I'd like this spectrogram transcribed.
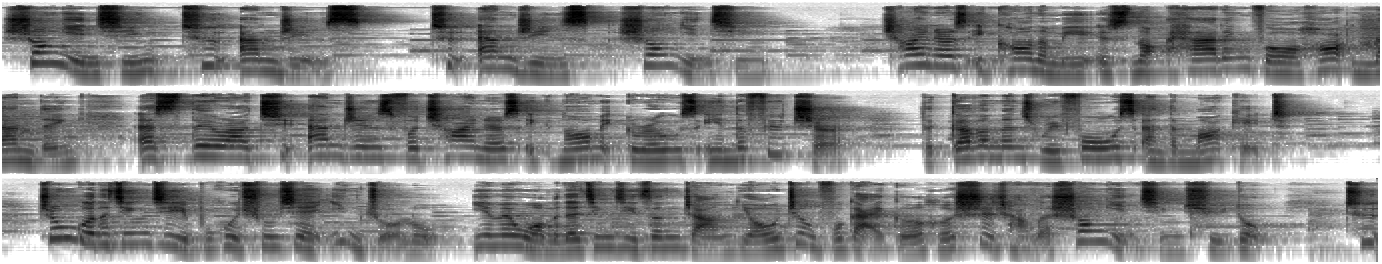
双引擎 two engines two engines 双引擎。China's economy is not heading for a hard landing as there are two engines for China's economic growth in the future the government reforms and the market. 中国的经济不会出现硬着陆，因为我们的经济增长由政府改革和市场的双引擎驱动。Two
